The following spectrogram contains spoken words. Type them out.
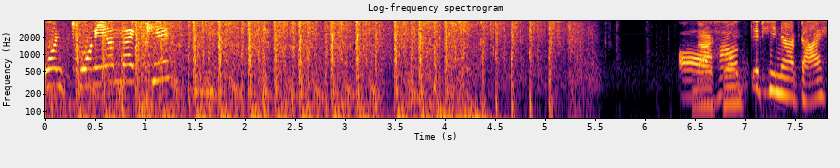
One twenty on that kid. Oh, Knocked how one. did he not die?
